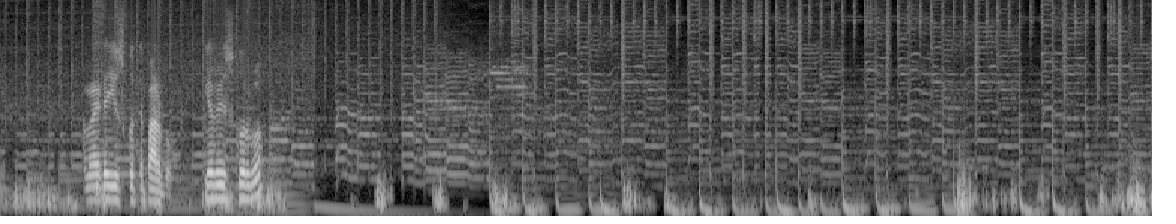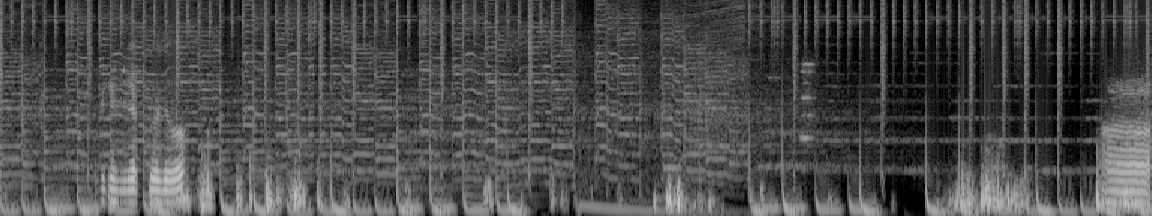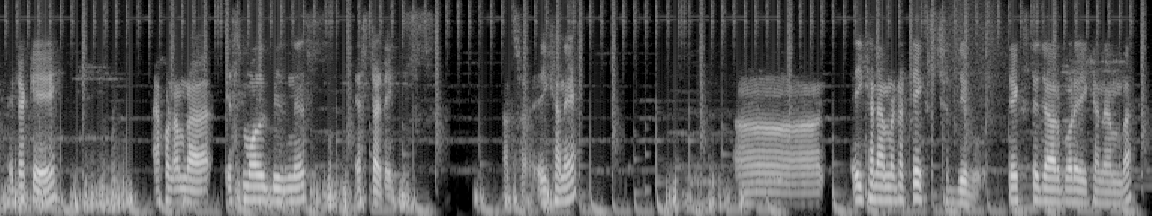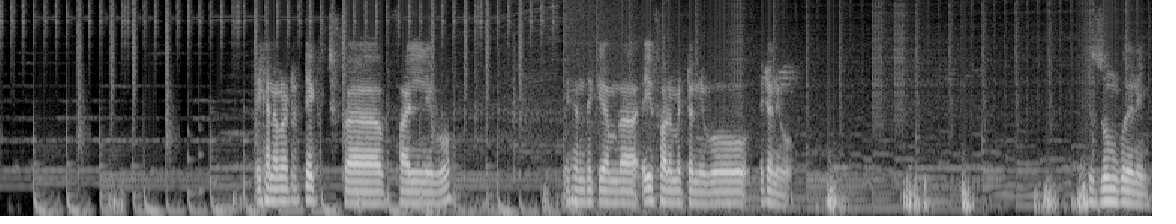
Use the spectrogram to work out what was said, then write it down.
আমরা এটা ইউজ করতে পারব। কীভাবে ইউজ করব? ডিলিট করে দেব। এটাকে এখন আমরা স্মল বিজনেস স্ট্র্যাটেজি আচ্ছা এইখানে এইখানে আমরা একটা টেক্সট দেব। টেক্সটে যাওয়ার পরে এইখানে আমরা, এখানে আমরা একটা টেক্সট ফাইল নিব। এখান থেকে আমরা এই ফরম্যাটটা নিব, এটা নিব। একটু জুম করে নেই।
